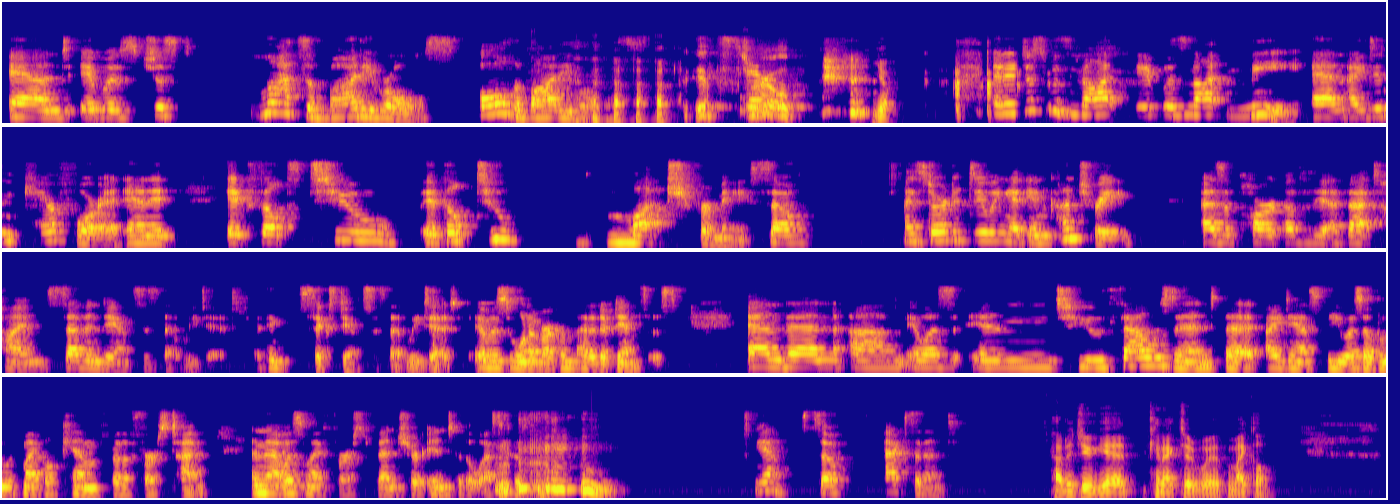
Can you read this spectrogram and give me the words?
And it was just lots of body rolls, all the body rolls. It's true. Yep. And it just was not it was not me and i didn't care for it and it it felt too it felt too much for me so i started doing it in country as a part of the at that time seven dances that we did i think six dances that we did it was one of our competitive dances and then um, it was in 2000 that I danced the U.S. Open with Michael Kim for the first time, and that was my first venture into the West Coast. yeah, so accident. How did you get connected with Michael?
